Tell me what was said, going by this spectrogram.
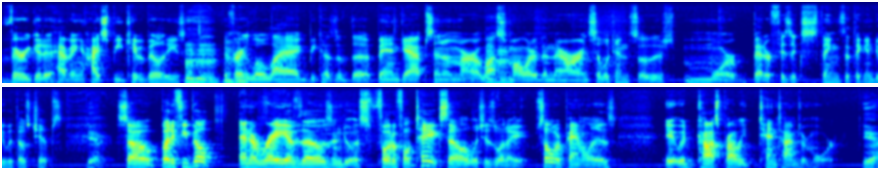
very good at having high speed capabilities. Mm-hmm. They're very low lag because of the band gaps in them are a lot Mhm. smaller than there are in silicon. So there's more better physics things that they can do with those chips. Yeah. So, but if you built an array of those into a photovoltaic cell, which is what a solar panel is, it would cost probably ten times or more. Yeah.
